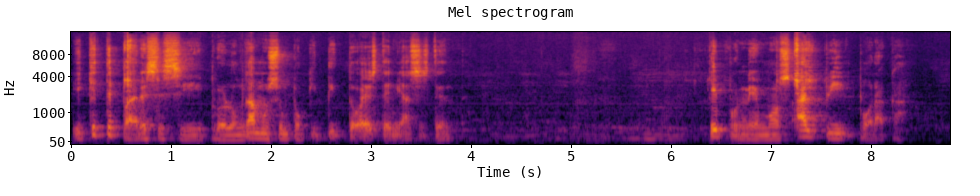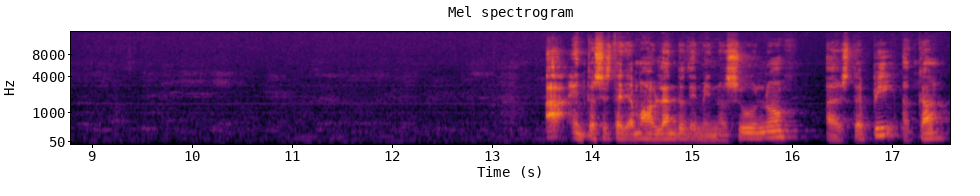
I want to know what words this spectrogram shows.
¿Y qué te parece si prolongamos un poquitito este, mi asistente? Y ponemos al pi por acá. Ah, entonces estaríamos hablando de menos 1 hasta pi acá.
